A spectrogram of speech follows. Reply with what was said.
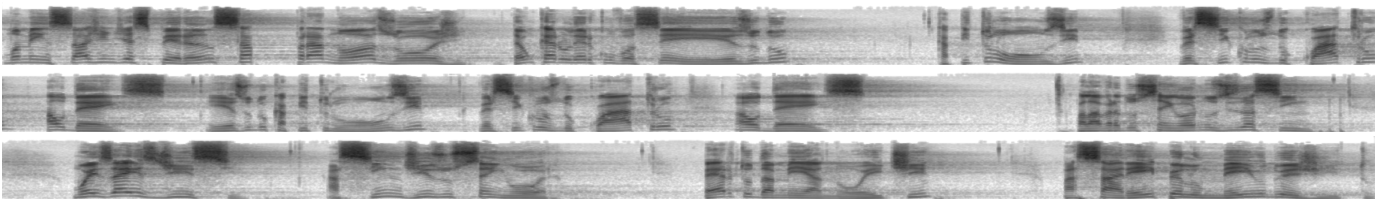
uma mensagem de esperança para nós hoje. Então quero ler com você Êxodo, capítulo 11, versículos do 4 ao 10. Êxodo, capítulo 11, versículos do 4 ao 10. A palavra do Senhor nos diz assim: Moisés disse: Assim diz o Senhor, perto da meia-noite, passarei pelo meio do Egito,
